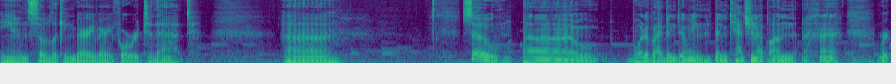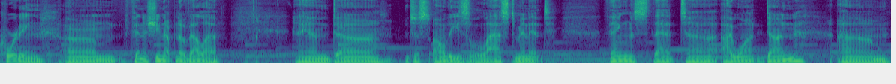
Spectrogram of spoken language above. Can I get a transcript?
And so, looking very, very forward to that. Uh, so, uh, what have I been doing? Been catching up on recording, um, finishing up novella, and uh, just all these last minute things that uh, I want done um,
